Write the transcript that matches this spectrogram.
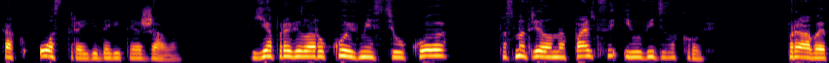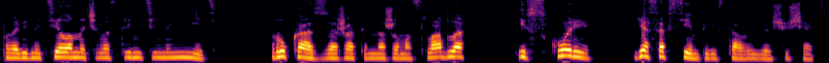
как острое ядовитое жало. Я провела рукой вместе укола, посмотрела на пальцы и увидела кровь. Правая половина тела начала стремительно неметь. Рука с зажатым ножом ослабла, и вскоре Я совсем перестала ее ощущать.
